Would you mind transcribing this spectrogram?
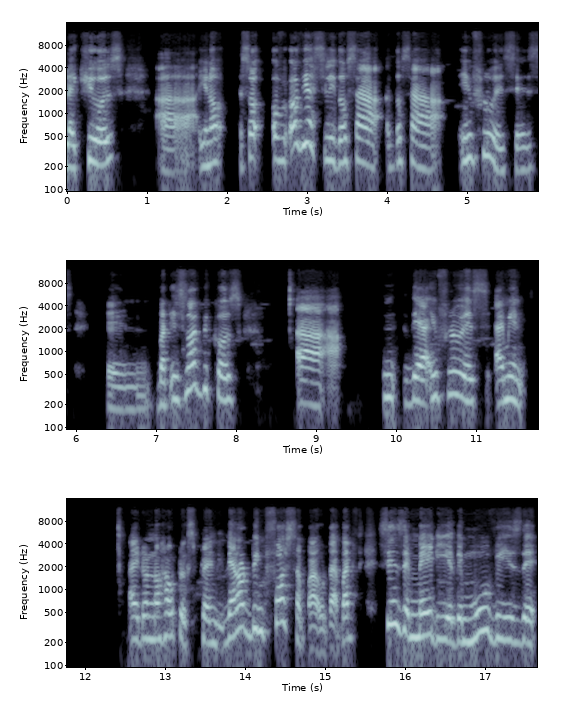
like yours. Uh, you know, so obviously those are those are influences, and but it's not because uh, their influence i mean i don't know how to explain it they're not being forced about that but since the media the movies the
